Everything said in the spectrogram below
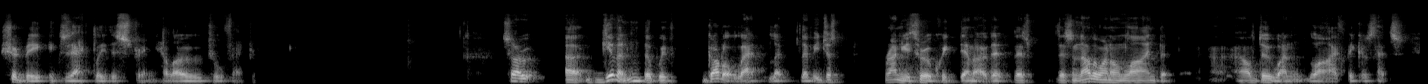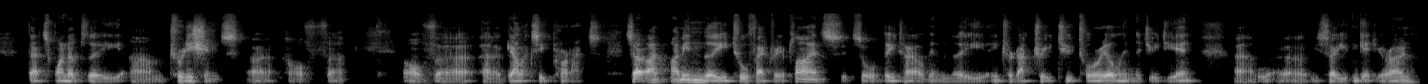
should be exactly this string, hello tool factory. So uh, given that we've got all that, let, let me just run you through a quick demo. There's, there's another one online, but I'll do one live because that's that's one of the um, traditions uh, of uh, of uh, uh Galaxy products. So I'm, I'm, in the Tool Factory appliance. It's all detailed in the introductory tutorial in the GTN, uh, uh, so you can get your own.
